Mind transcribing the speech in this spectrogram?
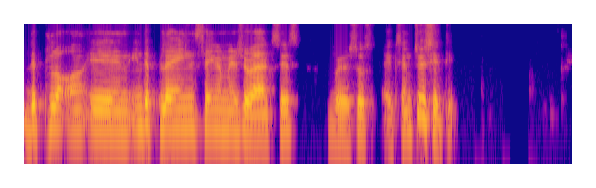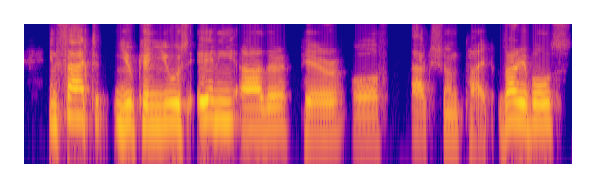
the in, in the plane semi-major axis versus eccentricity. In fact, you can use any other pair of action type variables.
